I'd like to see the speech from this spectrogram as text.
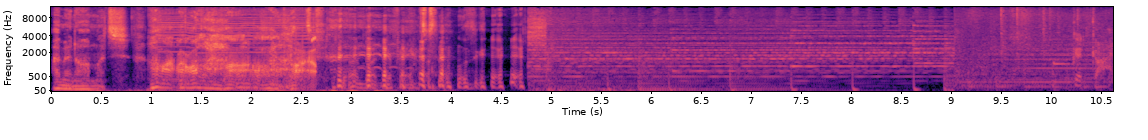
I meant omelets. Unbutton your pants. Good God.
